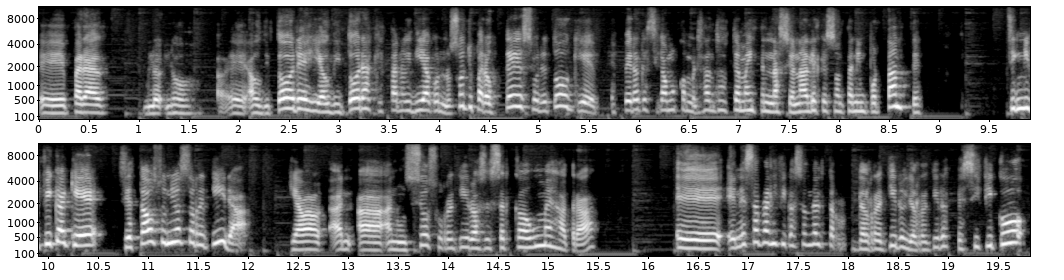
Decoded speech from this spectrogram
Eh, para lo- los eh, auditores y auditoras que están hoy día con nosotros, y para ustedes sobre todo, que espero que sigamos conversando estos temas internacionales que son tan importantes, significa que si Estados Unidos se retira, que a- a- a- anunció su retiro hace cerca de un mes atrás, eh, en esa planificación del, del retiro y el retiro específico,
